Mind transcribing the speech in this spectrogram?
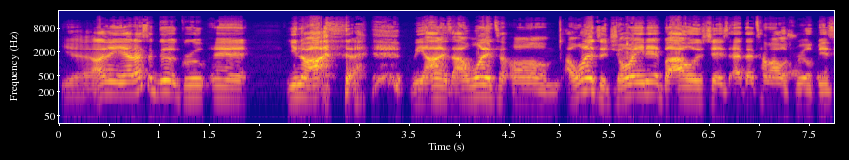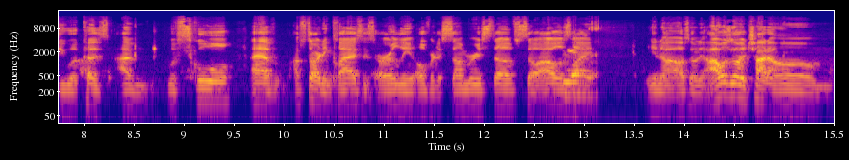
Yeah, I mean, yeah, that's a good group, and you know, I be honest, I wanted to um, I wanted to join it, but I was just at that time I was real busy with because I'm with school. I have I'm starting classes early over the summer and stuff, so I was Yeah. like, you know, I was gonna I was gonna try to um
